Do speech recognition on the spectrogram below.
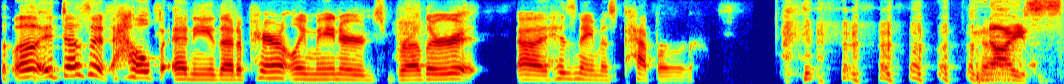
well, it doesn't help any that apparently Maynard's brother, uh, his name is Pepper. Nice.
